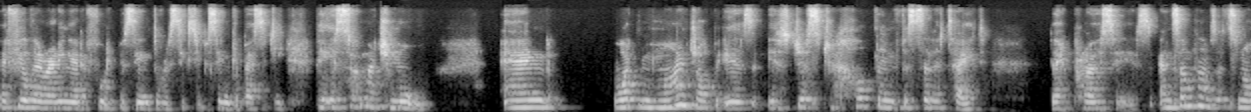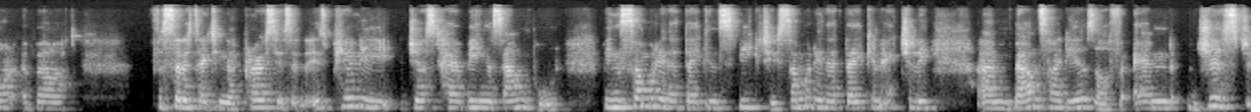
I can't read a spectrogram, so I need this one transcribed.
They feel they're running at a 40% or a 60% capacity. There is so much more. And what my job is, is just to help them facilitate that process. And sometimes it's not about facilitating that process. It is purely just have, being a soundboard, being somebody that they can speak to, somebody that they can actually um, bounce ideas off, and just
